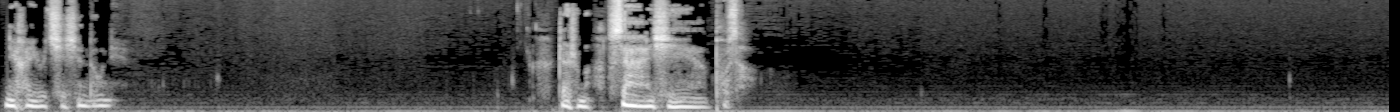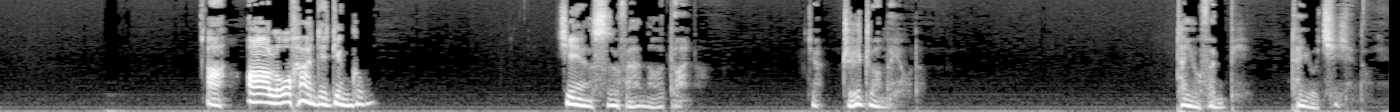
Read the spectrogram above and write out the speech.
你还有起心动念。这什么？三贤菩萨。啊，阿罗汉的定功，见思烦恼断了，就执着没有了，他有分别，他有起心动念，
